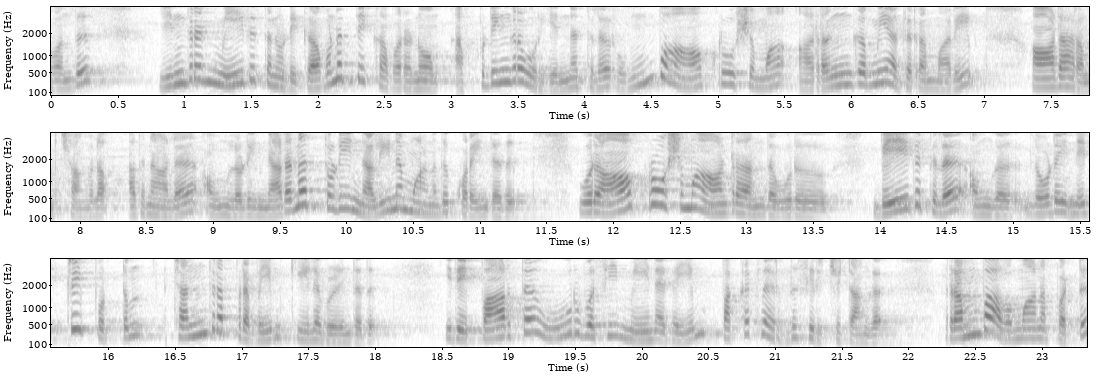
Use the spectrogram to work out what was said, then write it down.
வந்து இந்திரன் மீது தன்னுடைய கவனத்தை கவரணும் அப்படிங்கிற ஒரு எண்ணத்தில் ரொம்ப ஆக்ரோஷமாக அரங்கமே அதிர்ற மாதிரி ஆட ஆரம்பித்தாங்களாம் அதனால் அவங்களுடைய நடனத்துடைய நளினமானது குறைந்தது. ஒரு ஆக்ரோஷமாக ஆடுற அந்த ஒரு வேகத்தில் அவங்களுடைய நெற்றி பொட்டும் சந்திர பிரபையும் கீழே விழுந்தது. இதை பார்த்த ஊர்வசி மேனகையும் பக்கத்தில் இருந்து சிரிச்சிட்டாங்க. ரொம்ப அவமானப்பட்டு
